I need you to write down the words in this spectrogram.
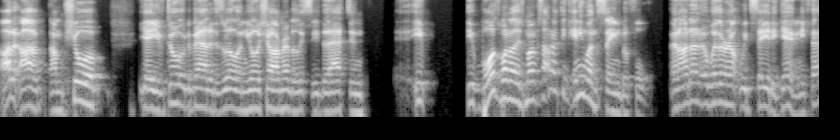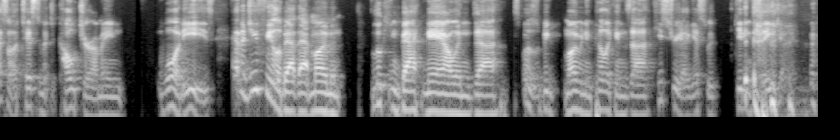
I am sure, yeah, you've talked about it as well on your show. I remember listening to that, and it it was one of those moments I don't think anyone's seen before, and I don't know whether or not we'd see it again. And if that's not a testament to culture, I mean, what is? How did you feel about that moment? Looking back now, and uh, I suppose it was a big moment in Pelicans uh, history, I guess, with getting CJ.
